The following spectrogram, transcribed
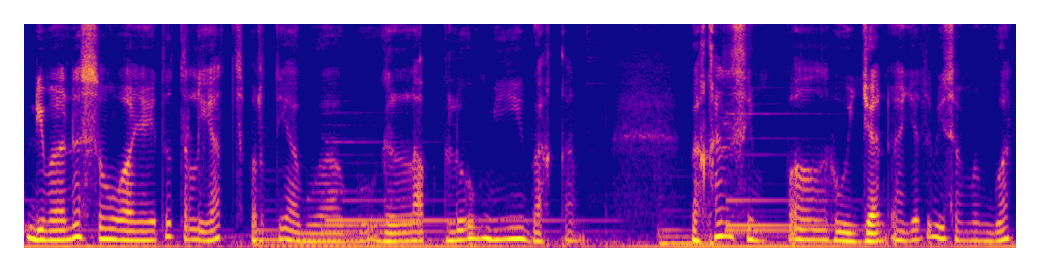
di mana semuanya itu terlihat seperti abu-abu gelap gloomy bahkan bahkan simple hujan aja tuh bisa membuat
